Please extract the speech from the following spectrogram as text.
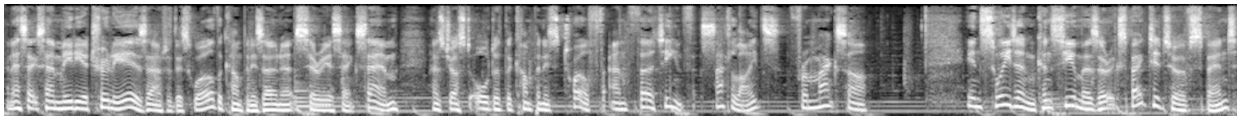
And SXM Media truly is out of this world. The company's owner, SiriusXM, has just ordered the company's 12th and 13th satellites from Maxar. In Sweden, consumers are expected to have spent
